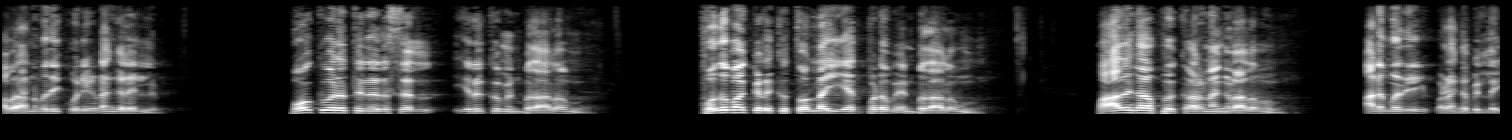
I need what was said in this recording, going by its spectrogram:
அவர் அனுமதி கோரிய இடங்களில் போக்குவரத்து நெரிசல் இருக்கும் என்பதாலும் பொதுமக்களுக்கு தொல்லை ஏற்படும் என்பதாலும் பாதுகாப்பு காரணங்களாலும் அனுமதி வழங்கவில்லை.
